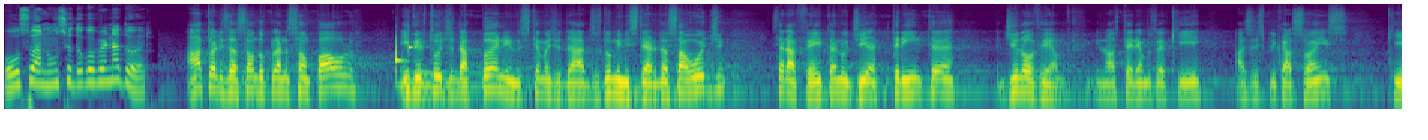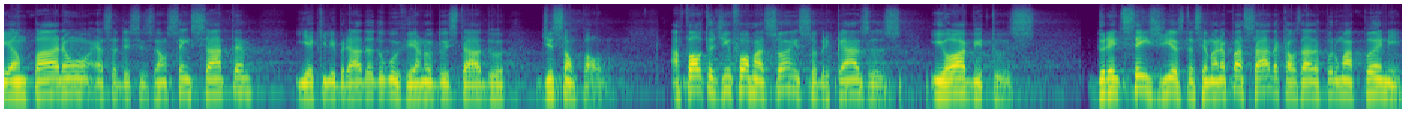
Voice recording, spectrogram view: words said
Ouça o anúncio do governador. A atualização do Plano São Paulo, em virtude da pane no sistema de dados do Ministério da Saúde, será feita no dia 30 de novembro. E nós teremos aqui as explicações que amparam essa decisão sensata e equilibrada do governo do Estado de São Paulo. A falta de informações sobre casos e óbitos durante seis dias da semana passada, causada por uma pane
